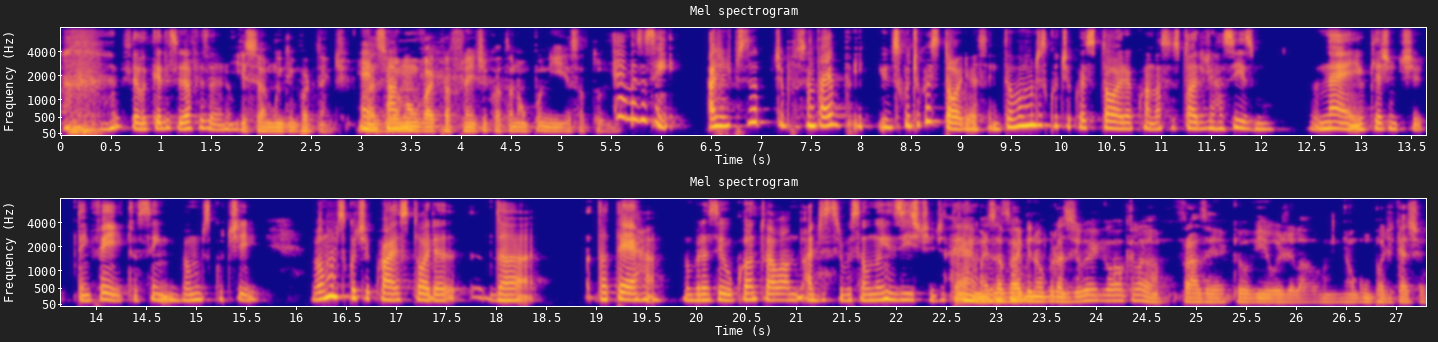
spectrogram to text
pelo que eles já fizeram. Isso é muito importante. O É, Brasil sabe? não vai para frente enquanto não punir essa turma. É, mas assim, a gente precisa, tipo, sentar e, e discutir com a história, assim. Então vamos discutir com a história, com a nossa história de racismo, né? E o que a gente tem feito, assim, vamos discutir. Vamos discutir qual a história da, da terra no Brasil, quanto ela, a distribuição não existe de terra. É, mas a vibe no Brasil é igual aquela frase que eu vi hoje lá em algum podcast,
